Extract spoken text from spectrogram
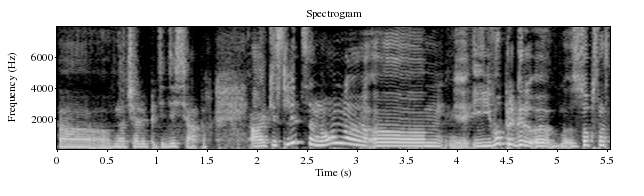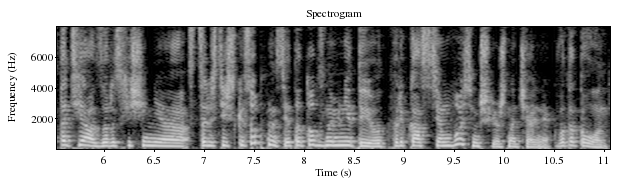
э, в начале 50-х. А Кислицын, он, э, его, собственно, статья за расхищение социалистической собственности, это тот знаменитый вот приказ 7-8 шьешь начальник, вот это он.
